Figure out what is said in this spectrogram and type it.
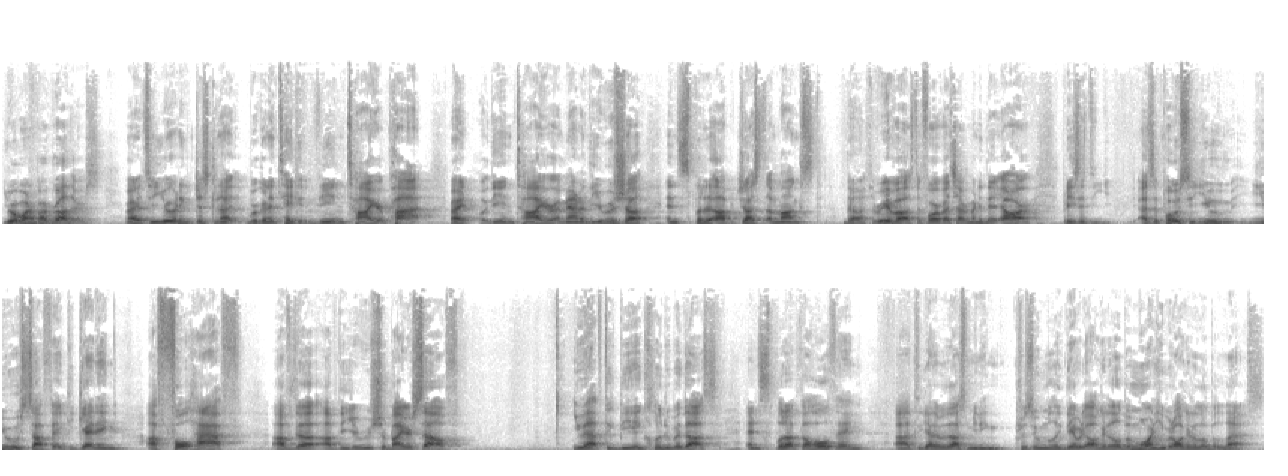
You're one of our brothers, right? So you're gonna just gonna we're gonna take the entire pot, right, the entire amount of the Yerusha and split it up just amongst the three of us, the four of us, however many they are. But he said, as opposed to you, you Suffolk getting a full half of the of the Yerusha by yourself, you have to be included with us and split up the whole thing uh, together with us. Meaning, presumably, they would all get a little bit more, and he would all get a little bit less.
